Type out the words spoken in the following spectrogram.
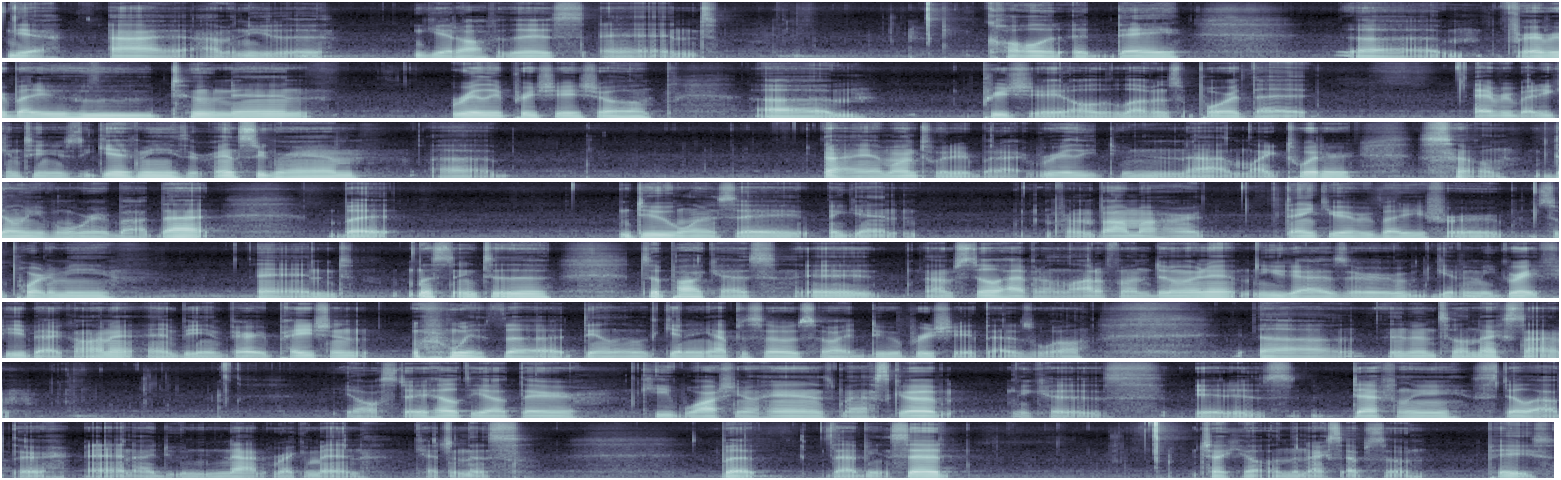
Yeah, I I'm gonna need to get off of this and call it a day. Um, for everybody who tuned in, really appreciate y'all. Um, appreciate all the love and support that everybody continues to give me through Instagram. Uh, I am on Twitter, but I really do not like Twitter, so don't even worry about that. But do want to say again, from the bottom of my heart, thank you everybody for supporting me and listening to to podcasts. It, I'm still having a lot of fun doing it. You guys are giving me great feedback on it and being very patient with uh, dealing with getting episodes. So I do appreciate that as well. Uh, and until next time, y'all stay healthy out there. Keep washing your hands, mask up, because it is definitely still out there. And I do not recommend catching this. But that being said, check y'all in the next episode. Peace.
